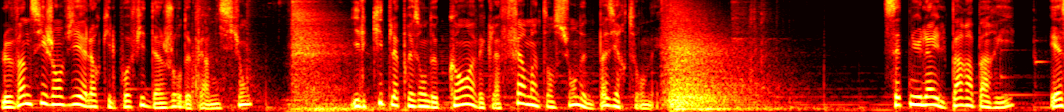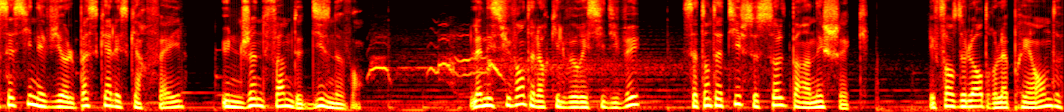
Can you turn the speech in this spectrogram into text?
Le 26 janvier, alors qu'il profite d'un jour de permission, il quitte la prison de Caen avec la ferme intention de ne pas y retourner. Cette nuit-là, il part à Paris et assassine et viole Pascal Escarfeil, une jeune femme de 19 ans. L'année suivante, alors qu'il veut récidiver, sa tentative se solde par un échec. Les forces de l'ordre l'appréhendent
